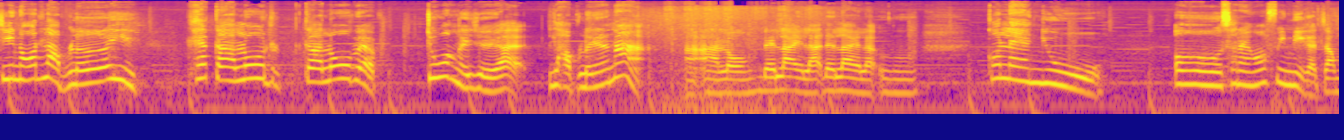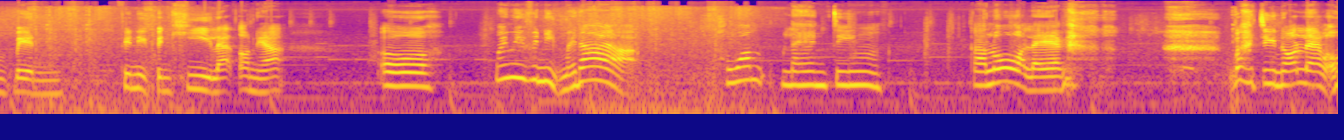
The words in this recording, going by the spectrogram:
จีนอสหลับเลย แค่กาโลกาโลแบบจ้วงเฉยๆอะหลับเลยนะน่ะอ่าลองได้ไล่ละได้ไล่ละเออก็แรงอยู่ เออ แสดงว่าฟินิกอะจำเป็นฟินิกเป็นคีย์และตอนเนี้ยเออ ไม่มีฟินิกไม่ได้อะเพราะว่าแรงจริง กาโลอะแรงบาจีนอตแรงเหรอ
